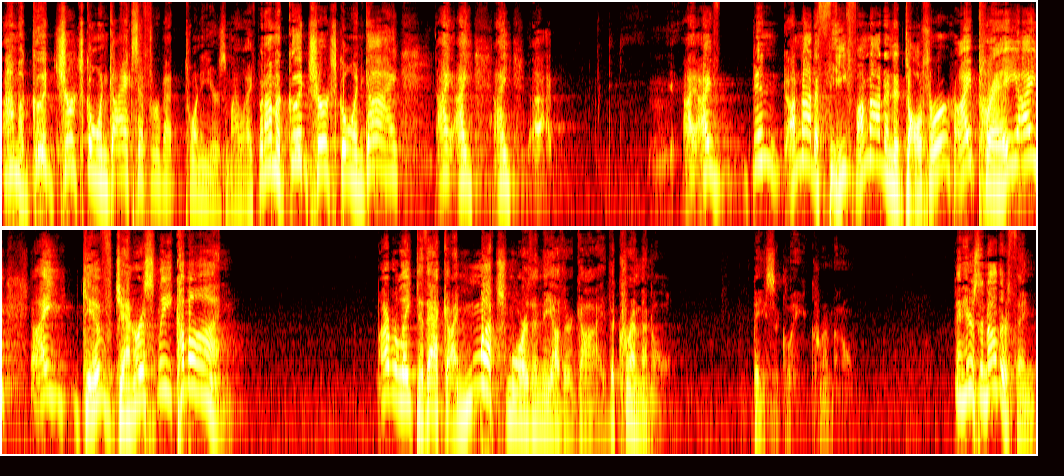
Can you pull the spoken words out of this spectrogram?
I'm a good church going guy, except for about 20 years of my life, but I'm a good church going guy. I, I, I, uh, I, have been, I'm not a thief. I'm not an adulterer. I pray. I, I give generously. Come on. I relate to that guy much more than the other guy, the criminal. Basically, criminal. And here's another thing.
